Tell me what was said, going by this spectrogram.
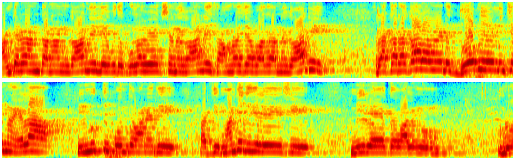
అంటరానితనాన్ని కానీ లేకపోతే కులవేక్షణ కానీ సామ్రాజ్యవాదాన్ని కానీ రకరకాలమైన దోపిడీ నుంచి మనం ఎలా విముక్తి పొందాం అనేది ప్రతి మందికి తెలియజేసి మీరు యొక్క వాళ్ళను మన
